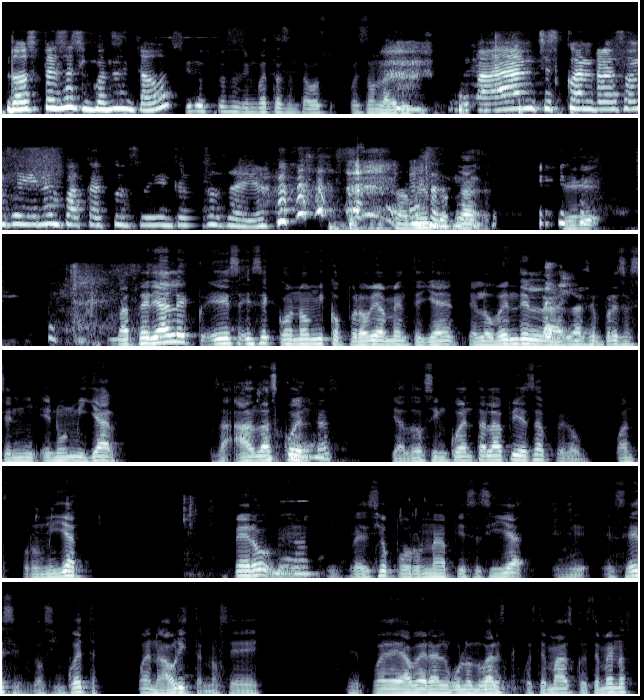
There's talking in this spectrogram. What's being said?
¿Dos pesos cincuenta centavos? Sí, dos pesos cincuenta centavos cuesta un ladrillo. Manches, con razón se vienen para acá, construyen casas allá. Eh, material e, es, es, económico, pero obviamente ya te lo venden las empresas en, un millar. O sea, haz las cuentas, si a 2.50 la pieza, pero ¿cuántos por un millar? Pero eh, el precio por una piececilla eh, es ese, 2.50. Bueno, ahorita, no sé. Puede haber algunos lugares que cueste más, cueste menos,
